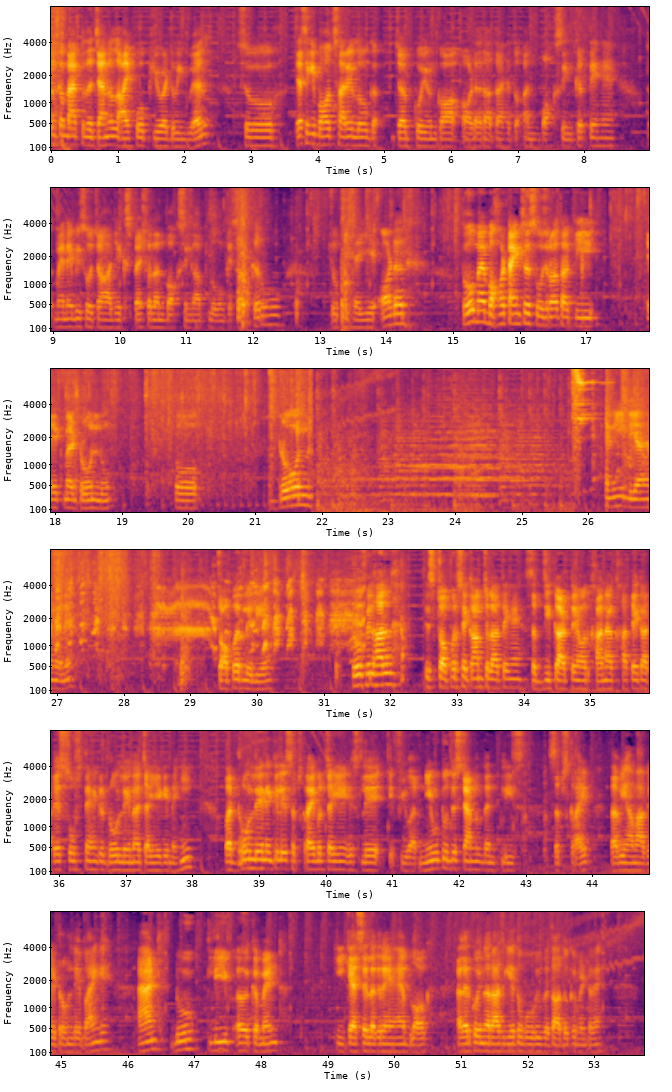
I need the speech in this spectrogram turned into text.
guys back to the channel I hope you are doing well so जैसे कि बहुत सारे लोग जब कोई उनका ऑर्डर आता है तो अनबॉक्सिंग करते हैं। तो मैंने भी सोचा आज एक स्पेशल अनबॉक्सिंग आप लोगों के साथ करूँ, जो कि है ये ऑर्डर तो मैं बहुत टाइम से सोच रहा था कि एक मैं ड्रोन लूँ। तो ड्रोन नहीं लिया है मैंने। चॉपर ले लिए। तो फ़िलहाल इस चॉपर से काम चलाते हैं, सब्ज़ी काटते हैं और खाना खाते खाते सोचते हैं कि ड्रोन लेना चाहिए कि नहीं। पर ड्रोन लेने के लिए सब्सक्राइबर चाहिए, इसलिए if you are new to this channel then please subscribe तभी हम आगे ड्रोन ले पाएँगे। And do leave a comment कि कैसे लग रहे हैं ब्लॉग। अगर कोई नाराज़गी है तो वो भी बता दो कमेंट में।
